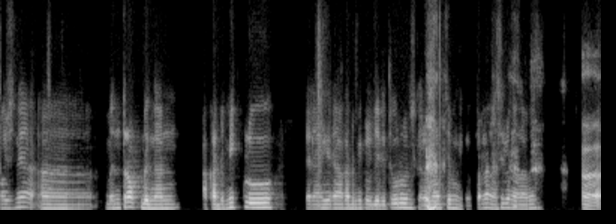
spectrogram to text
maksudnya eh, bentrok dengan akademik lu dan akhirnya akademik lu jadi turun segala macem gitu. Pernah nggak sih lu ngalamin? Eh,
